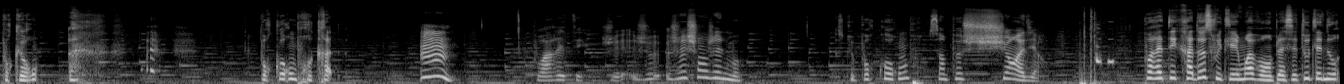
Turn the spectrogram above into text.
Pour corrompre. pour corrompre Kratos. Pour arrêter. Je vais changer le mot. Parce que pour corrompre, c'est un peu chiant à dire. Pour arrêter Kratos, Whitley et moi vont remplacer toutes les nour...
